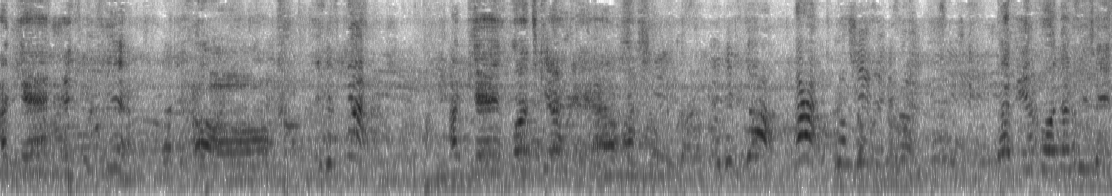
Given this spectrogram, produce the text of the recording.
again, and with here. But, oh, it is. Again, what's careful here? It is fuck. Ah, from here, But important is it.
